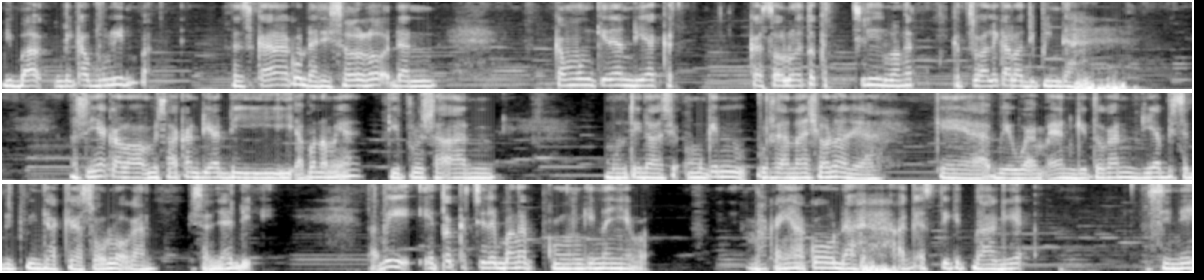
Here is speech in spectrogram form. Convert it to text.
Di dikabulin pak. Dan sekarang aku dari Solo dan kemungkinan dia ke, ke Solo itu kecil banget kecuali kalau dipindah maksudnya kalau misalkan dia di apa namanya di perusahaan multinasional mungkin perusahaan nasional ya kayak BUMN gitu kan dia bisa dipindah ke Solo kan bisa jadi. Tapi itu kecil banget kemungkinannya pak. Makanya aku udah agak sedikit bahagia di sini.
